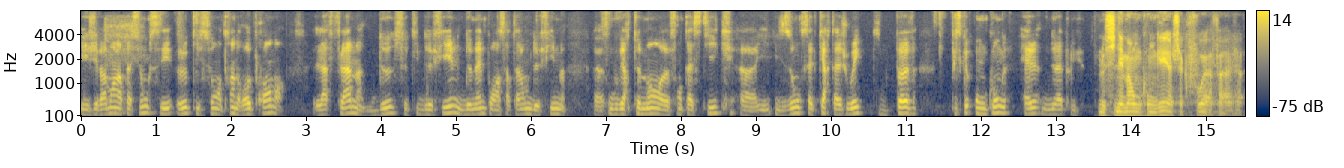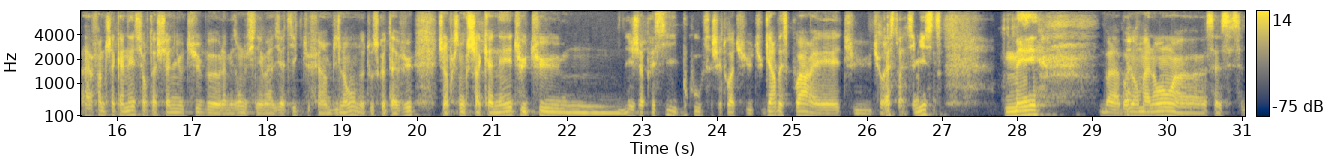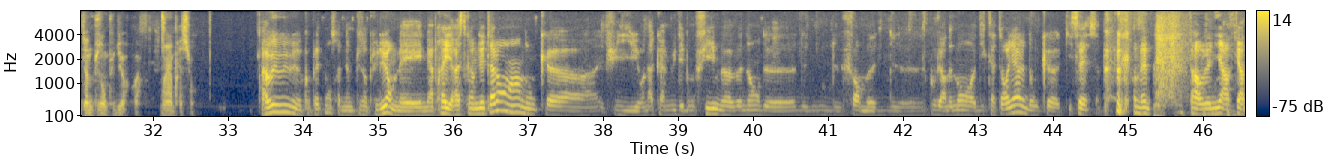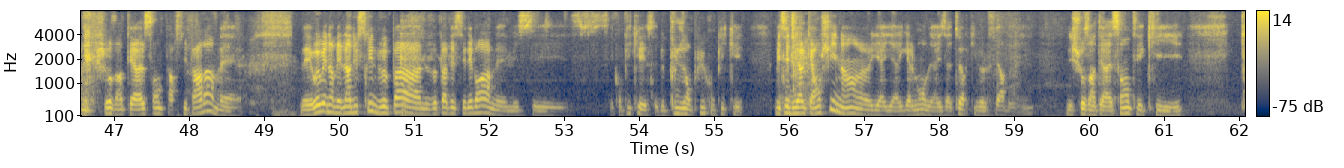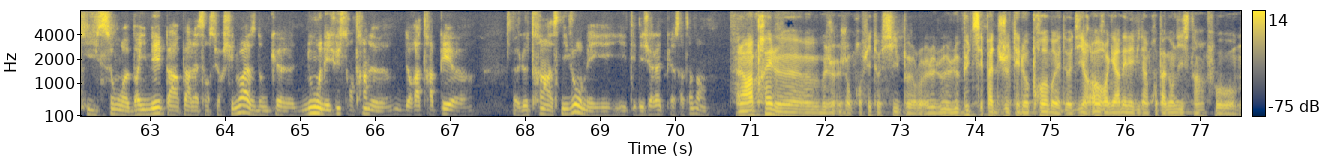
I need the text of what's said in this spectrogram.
Et j'ai vraiment l'impression que c'est eux qui sont en train de reprendre la flamme de ce type de film. De même pour un certain nombre de films euh, ouvertement euh, fantastiques. Euh, ils ont cette carte à jouer qu'ils peuvent, puisque Hong Kong, elle, ne l'a plus le cinéma hongkongais à chaque fois, enfin à la fin de chaque année sur ta chaîne YouTube, euh, la Maison du cinéma asiatique, tu fais un bilan de tout ce que tu as vu. J'ai l'impression que chaque année, tu, tu et j'apprécie beaucoup ça chez toi, tu, tu gardes espoir et tu, tu restes optimiste, mais voilà, bon an mal an, euh, c'est bien de plus en plus dur, quoi. A l'impression. Ah oui, oui, complètement, ça devient de plus en plus dur, mais, mais après, il reste quand même des talents. Hein, donc, euh, et puis, on a quand même eu des bons films venant de, de, formes de gouvernement dictatorial, donc euh, qui sait, ça peut quand même parvenir à faire des choses intéressantes par-ci par-là. Mais, mais oui, oui, non, mais l'industrie ne, veut pas, ne veut pas baisser les bras, mais, mais c'est compliqué, c'est de plus en plus compliqué. Mais c'est déjà le cas en Chine, hein. il, y a, il, y a, également des réalisateurs qui veulent faire des, des choses intéressantes et qui qui sont euh, brimés par, par la censure chinoise. Donc euh, nous, on est juste en train de, de rattraper euh, le train à ce niveau, mais il était déjà là depuis un certain temps. Alors après, j'en profite aussi. Pour, le, le but, c'est pas de jeter l'opprobre et de dire oh regardez les vilains propagandistes. Hein. Faut,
